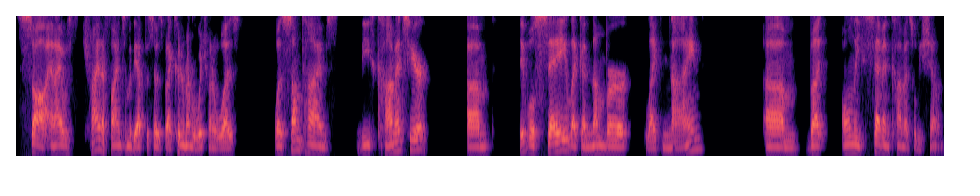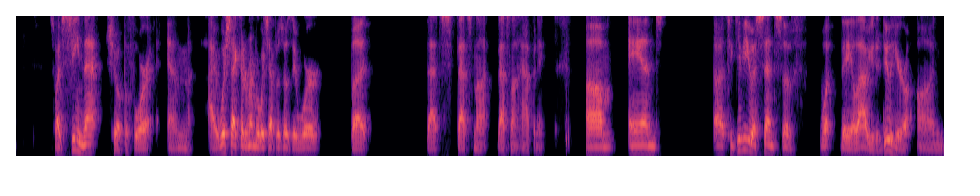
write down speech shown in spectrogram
saw, and I was trying to find some of the episodes, but I couldn't remember which one it was was sometimes these comments here, um, it will say like a number like nine, um, but only seven comments will be shown. So I've seen that show up before, and I wish I could remember which episodes they were, but that's that's not that's not happening. Um, and uh, to give you a sense of what they allow you to do here on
